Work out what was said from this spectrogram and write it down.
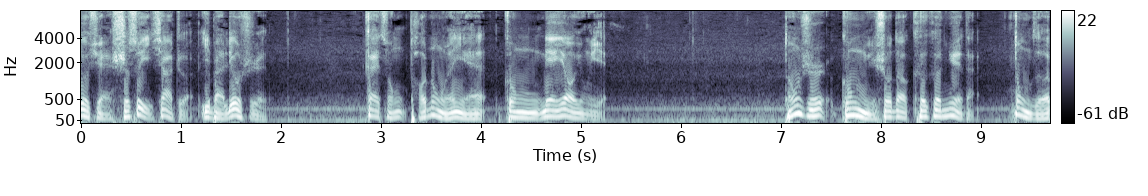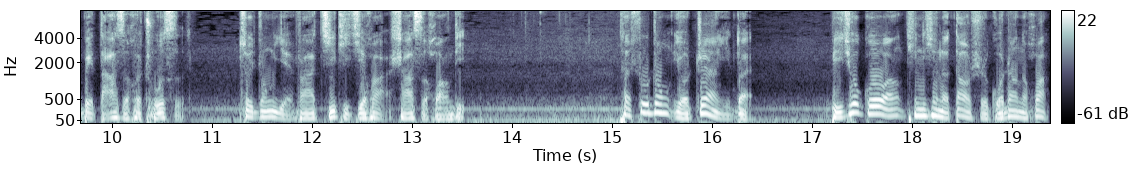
又选十岁以下者一百六十人，盖从陶仲文言，供炼药用也。同时，宫女受到苛刻虐待，动辄被打死或处死，最终引发集体计划杀死皇帝。在书中有这样一段：比丘国王听信了道士国丈的话，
